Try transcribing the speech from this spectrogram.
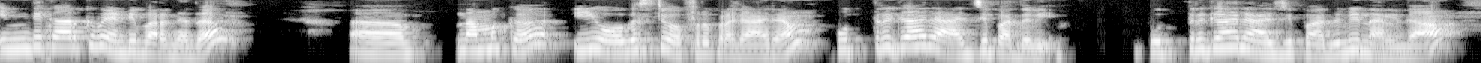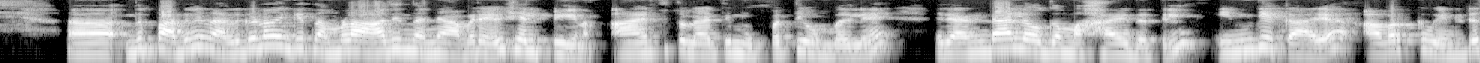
ഇന്ത്യക്കാർക്ക് വേണ്ടി പറഞ്ഞത് നമുക്ക് ഈ ഓഗസ്റ്റ് ഓഫർ പ്രകാരം പുത്രിക രാജ്യ പദവി പുത്രിക രാജ്യ പദവി നൽകാം. ഇത് പദവി നൽകണമെങ്കിൽ നമ്മൾ ആദ്യം തന്നെ അവരെ ഹെൽപ്പ് ചെയ്യണം. ആയിരത്തി തൊള്ളായിരത്തി മുപ്പത്തി ഒമ്പതിലെ രണ്ടാം ലോക മഹായുദ്ധത്തിൽ ഇന്ത്യക്കാര് അവർക്ക് വേണ്ടിയിട്ട്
